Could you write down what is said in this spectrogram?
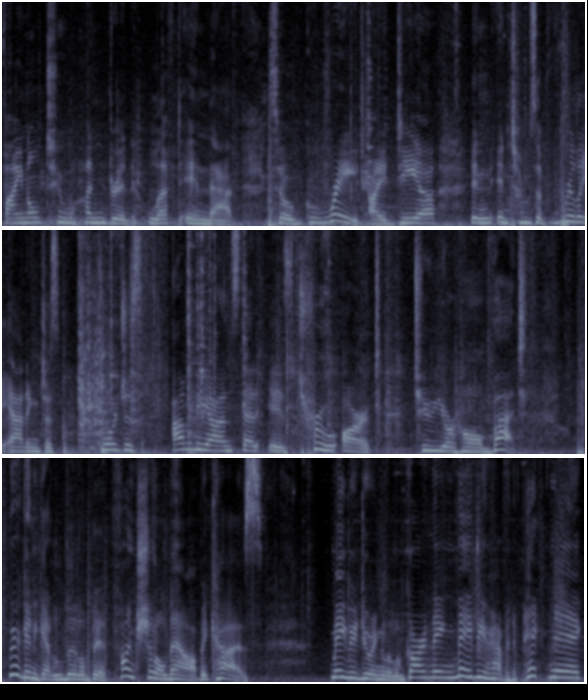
Final 200 left in that. So great idea in, in terms of really adding just gorgeous ambiance that is true art to your home. But we're gonna get a little bit functional now because maybe you're doing a little gardening, maybe you're having a picnic,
